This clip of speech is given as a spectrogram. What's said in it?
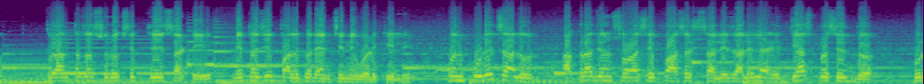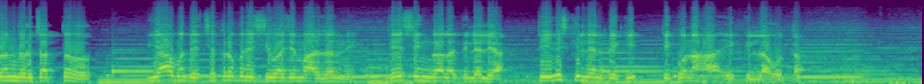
प्रांताच्या सुरक्षिततेसाठी नेताजी पालकर यांची निवड केली. पण पुढे चालून अकरा जून सोळाशे पासष्ट साली झालेल्या इतिहास प्रसिद्ध पुरंदरचा तह यामध्ये छत्रपती शिवाजी महाराजांनी जयसिंगाला दिलेल्या तेवीस किल्ल्यांपैकी तिकोना हा एक किल्ला होता.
